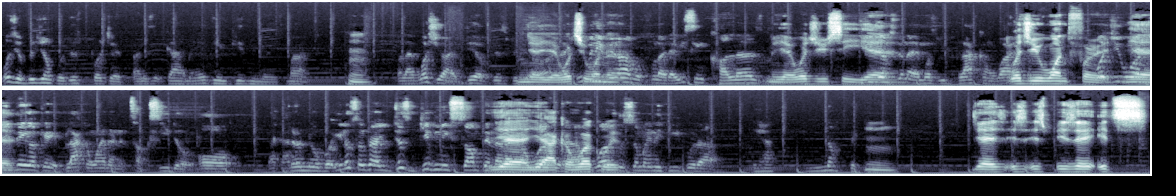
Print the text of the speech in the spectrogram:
"What's your vision for this project?" and they say, "Guy, man, anything you give me, man, is mad." Hmm. But like, what's your idea of this video? Yeah, yeah, Like, what you wanna- have a full have you seen colors? Yeah, what do you see? You Yeah, just know it must be black and white. what do you want for What it? What do you want? Yeah. Do you think okay, black and white and a tuxedo, or like I don't know, but you know, sometimes you just give me something. That Yeah, I can yeah, work I with. work worked with. so many people that they have nothing. Mm. Yeah, it's, it's, it's, it's a it's.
